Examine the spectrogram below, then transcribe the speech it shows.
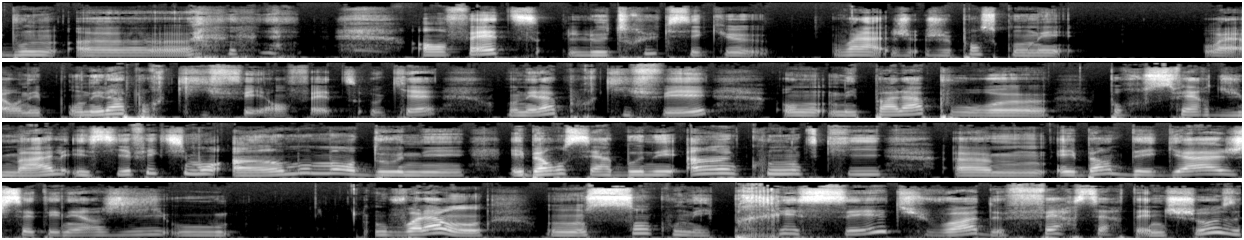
Bon, en fait le truc c'est que voilà, je, pense qu'on est on est, là pour kiffer en fait, ok? On est là pour kiffer, on n'est pas là pour, pour se faire du mal. Et si effectivement à un moment donné, eh ben, on s'est abonné à un compte qui eh ben, dégage cette énergie ou voilà, on, sent qu'on est pressé, tu vois, de faire certaines choses,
